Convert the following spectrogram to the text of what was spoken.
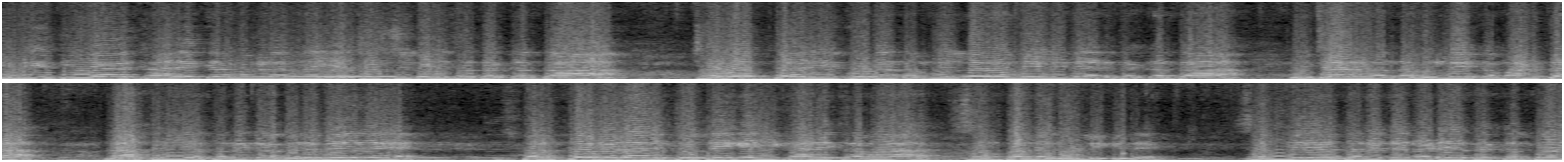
ಈ ರೀತಿಯ ಕಾರ್ಯಕ್ರಮಗಳನ್ನ ಯಶಸ್ವಿಗೊಳಿಸತಕ್ಕಂತಹ ಜವಾಬ್ದಾರಿ ಕೂಡ ನಮ್ಮೆಲ್ಲರ ಮೇಲಿದೆ ಅನ್ನತಕ್ಕಂತ ವಿಚಾರವನ್ನ ಉಲ್ಲೇಖ ಮಾಡ್ತಾ ರಾತ್ರಿಯ ತನಕ ಬೇರೆ ಬೇರೆ ಸ್ಪರ್ಧೆಗಳ ಜೊತೆಗೆ ಈ ಕಾರ್ಯಕ್ರಮ ಸಂಪನ್ನಗೊಳ್ಳಿಕ್ಕಿದೆ. ಸಂಜೆಯ ತನಕ ನಡೆಯತಕ್ಕಂತಹ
